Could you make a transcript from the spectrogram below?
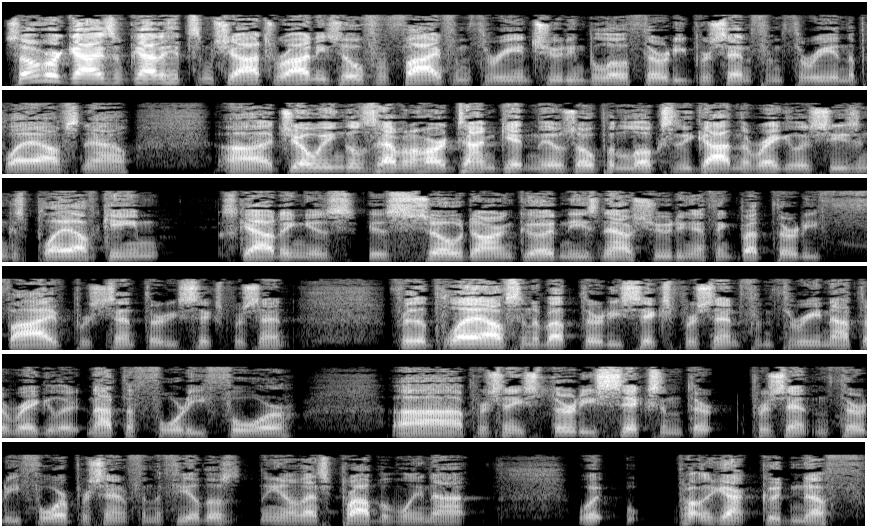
some of our guys have got to hit some shots. Rodney's 0 for 5 from three and shooting below 30% from three in the playoffs now. Uh, Joe Ingles having a hard time getting those open looks that he got in the regular season because playoff game scouting is, is so darn good, and he's now shooting, I think, about 35%, 36% for the playoffs and about 36% from three, not the regular, not the 44 uh, percent. He's 36 and thir- percent and 34% from the field. Those, you know, that's probably not – what probably got good enough.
